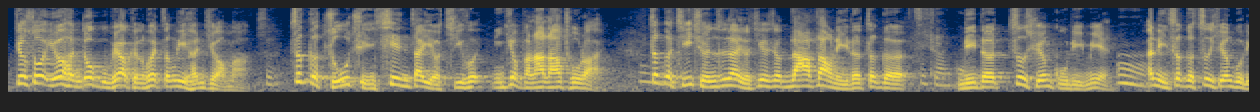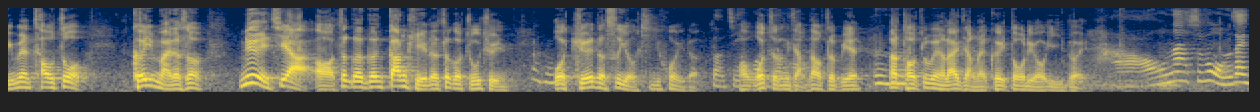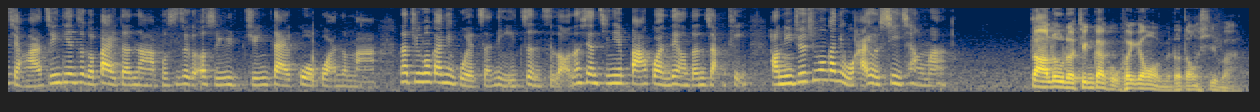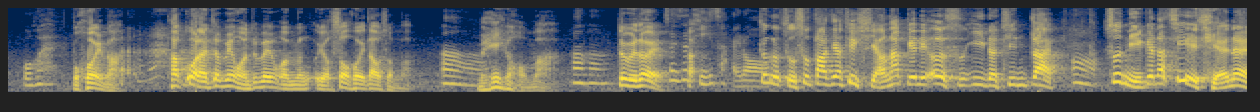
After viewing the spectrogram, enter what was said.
就说有很多股票可能会整理很久嘛，是这个族群现在有机会，你就把它拉出来。嗯、这个集权现在有机会就拉到你的这个自选股，你的自选股里面。嗯，啊，你这个自选股里面操作可以买的时候，略价哦，这个跟钢铁的这个族群，嗯、我觉得是有机会的。有机会。哦，我只能讲到这边。嗯、那投资朋友来讲呢，可以多留意。对。好那师傅，我们在讲啊，今天这个拜登啊，不是这个二十亿军贷过关了吗？那军工概念股也整理一阵子了。那像今天八冠亮灯涨停，好，你觉得军工概念股还有戏唱吗？大陆的金概股会用我们的东西吗？不会，不会嘛？他过来这边，我这边我们有受惠到什么？嗯，没有嘛？嗯哼，对不对？这是题材喽。这个只是大家去想，他给你二十亿的金贷，嗯，是你跟他借钱呢，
